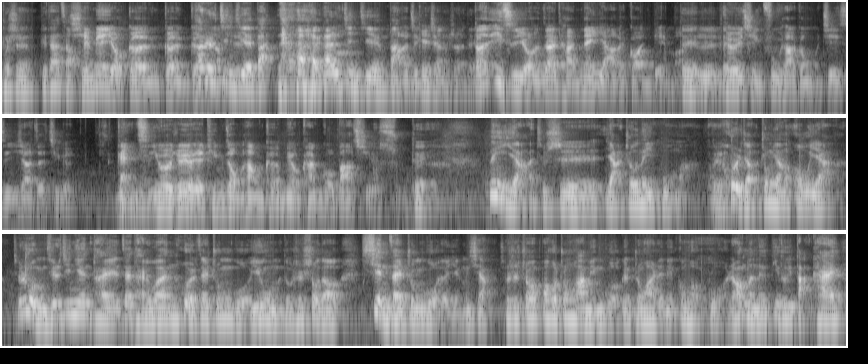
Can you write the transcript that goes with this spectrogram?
不是，比他早，前面有更更更 他是进阶版，他是进阶啊版，进可以这样说。但是一直有人在谈内亚的观点嘛，对可以请富察跟我们解释一下这几个概念。因为我觉得有些听众他们可能没有看过八旗的书，对，内亚就是亚洲内部嘛，对。或者叫中央欧亚。就是我们其实今天台在台湾或者在中国，因为我们都是受到现在中国的影响，就是中包括中华民国跟中华人民共和国，然后我们那个地图一打开，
